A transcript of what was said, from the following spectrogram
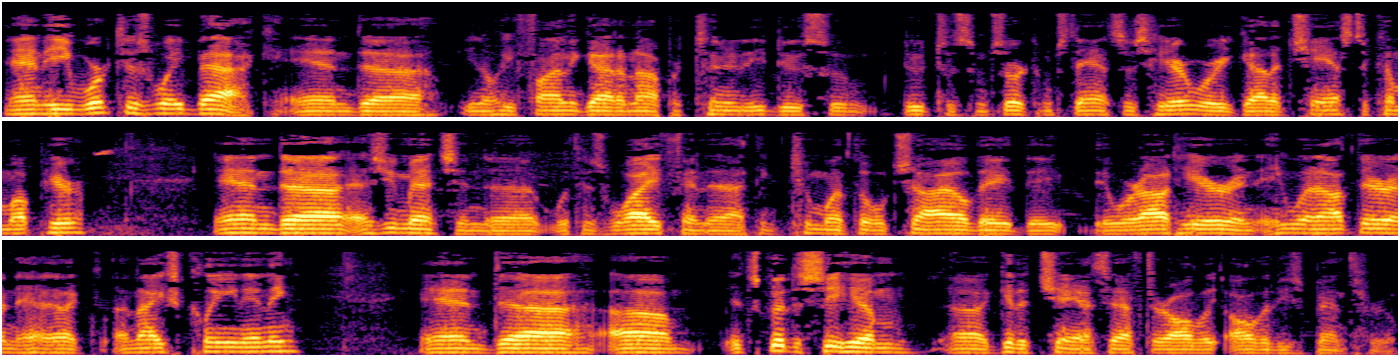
and he worked his way back. And uh, you know, he finally got an opportunity due some due to some circumstances here where he got a chance to come up here. And uh, as you mentioned, uh, with his wife and I think two month old child, they, they they were out here, and he went out there and had like a nice clean inning and uh, um, it's good to see him uh, get a chance after all the, all that he's been through.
